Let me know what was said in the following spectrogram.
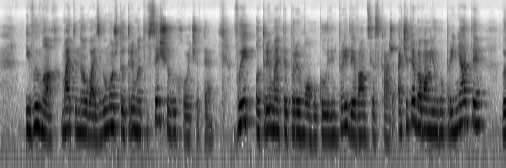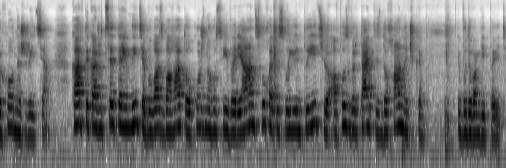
І ви маг, майте на увазі, ви можете отримати все, що ви хочете. Ви отримаєте перемогу, коли він прийде і вам це скаже. А чи треба вам його прийняти? Верховна жриця. Карти кажуть, це таємниця, бо вас багато, у кожного свій варіант. Слухайте свою інтуїцію або звертайтесь до ханочки, і буде вам відповідь.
